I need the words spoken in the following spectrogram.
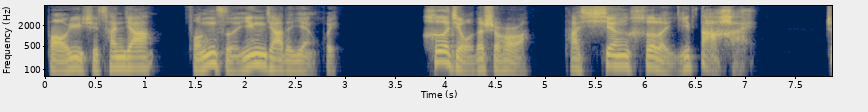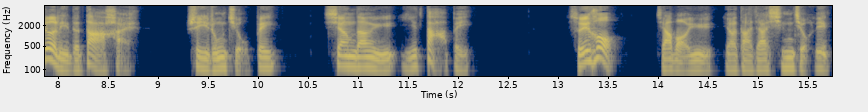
宝玉去参加冯子英家的宴会，喝酒的时候啊，他先喝了一大海。这里的大海是一种酒杯，相当于一大杯。随后，贾宝玉要大家行酒令，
